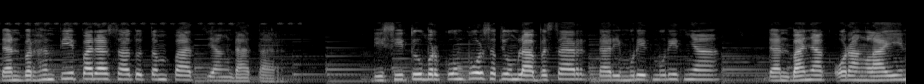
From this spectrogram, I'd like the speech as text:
dan berhenti pada suatu tempat yang datar. Di situ berkumpul sejumlah besar dari murid-muridnya dan banyak orang lain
